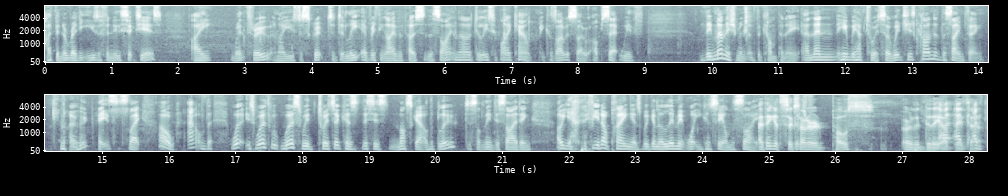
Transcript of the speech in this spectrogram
I've been a Reddit user for nearly six years. I went through and I used a script to delete everything I ever posted to the site, and then I deleted my account because I was so upset with the management of the company. And then here we have Twitter, which is kind of the same thing. You know, it's just like, oh, out of the, it's worth worse with Twitter because this is Musk out of the blue to suddenly deciding, oh yeah, if you're not paying us, we're going to limit what you can see on the site. I think it's 600 posts, or the, did they update I've- that? I've-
